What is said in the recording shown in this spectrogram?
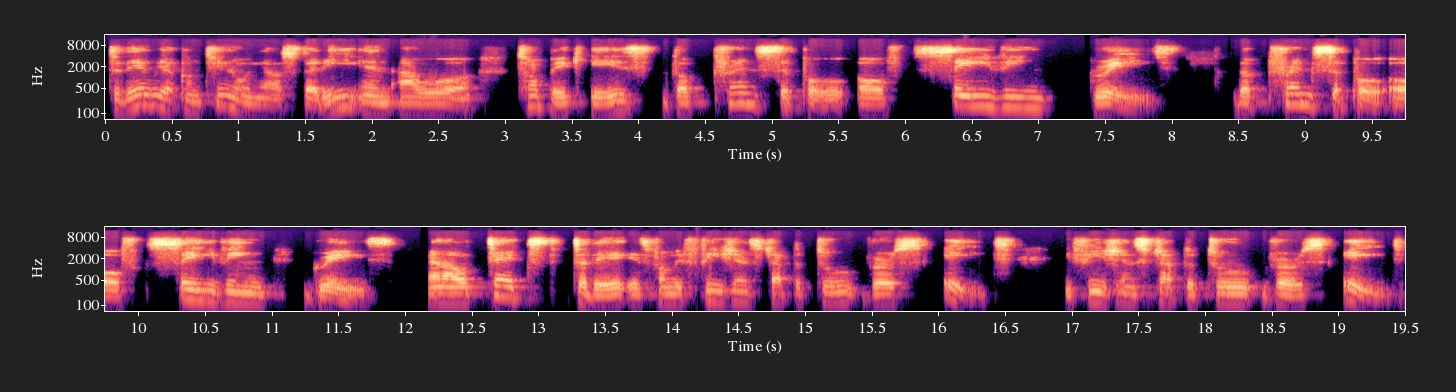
Today, we are continuing our study, and our topic is the principle of saving grace. The principle of saving grace. And our text today is from Ephesians chapter 2, verse 8. Ephesians chapter 2, verse 8.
